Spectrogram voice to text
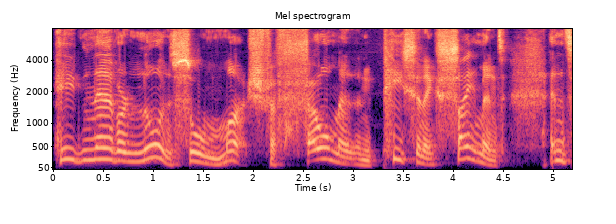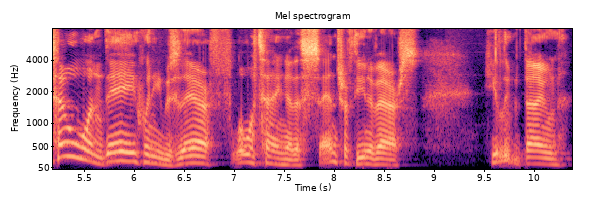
He'd never known so much fulfillment and peace and excitement until one day when he was there floating at the center of the universe, he looked down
